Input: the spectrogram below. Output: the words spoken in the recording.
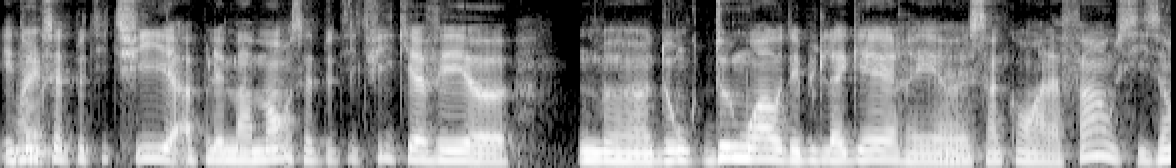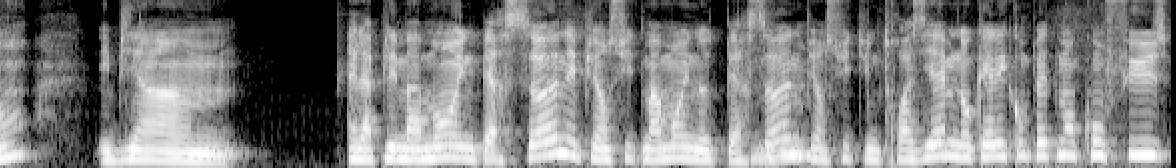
Et donc cette petite fille appelait maman, cette petite fille qui avait euh, euh, donc deux mois au début de la guerre et cinq ans à la fin, ou six ans, eh bien, elle appelait maman une personne, et puis ensuite maman une autre personne, mhm. puis ensuite une troisième. Donc elle est complètement confuse.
